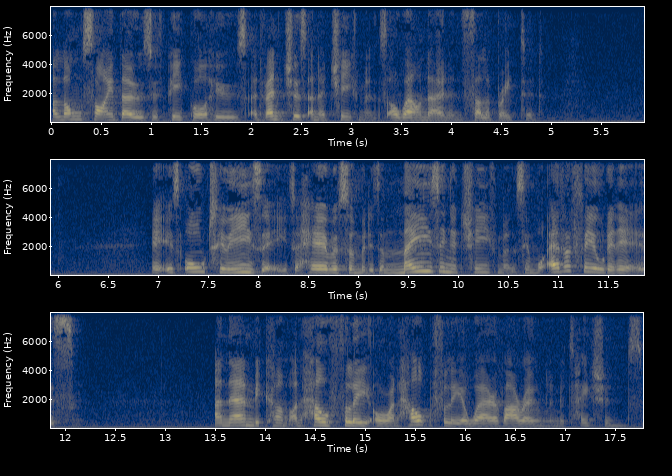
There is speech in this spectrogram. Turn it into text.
alongside those of people whose adventures and achievements are well known and celebrated. It is all too easy to hear of somebody's amazing achievements in whatever field it is and then become unhealthily or unhelpfully aware of our own limitations.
